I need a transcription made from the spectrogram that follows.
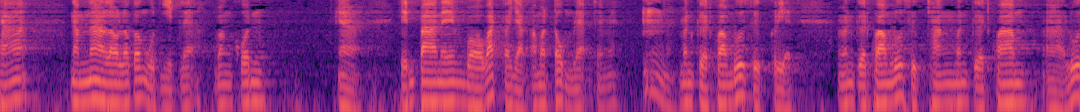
ช้านำหน้าเราแล้วก็หงุดหงิดแล้ว บางคนเห็นปลาในบ่อวัดก็อยากเอามาต้มแล้วใช่ไหมมันเกิดความรู้สึกเกลียด มันเกิดความรู้สึกชัง มันเกิดความรู้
